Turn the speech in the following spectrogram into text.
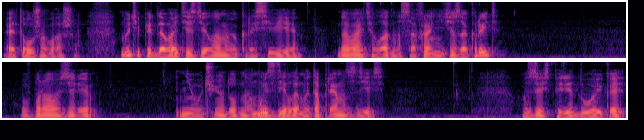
Это уже ваша. Ну, теперь давайте сделаем ее красивее. Давайте, ладно, сохранить и закрыть. В браузере не очень удобно. Мы сделаем это прямо здесь. Вот здесь перед двойкой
